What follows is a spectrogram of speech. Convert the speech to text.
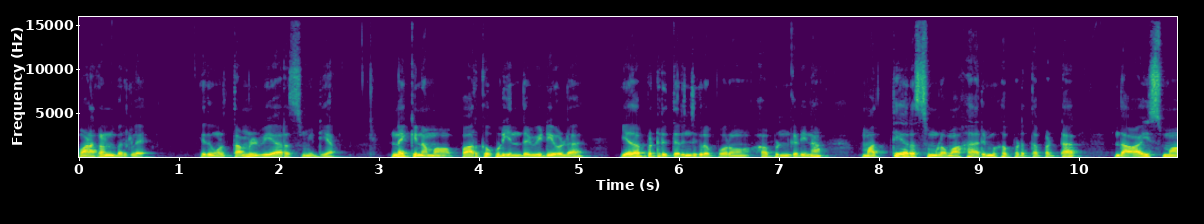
வணக்கம் நண்பர்களே இது உங்கள் தமிழ் விஆர்எஸ் மீடியா இன்றைக்கி நம்ம பார்க்கக்கூடிய இந்த வீடியோவில் எதை பற்றி தெரிஞ்சுக்கிற போகிறோம் அப்படின்னு கேட்டிங்கன்னா மத்திய அரசு மூலமாக அறிமுகப்படுத்தப்பட்ட இந்த ஆயுஷ்மா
